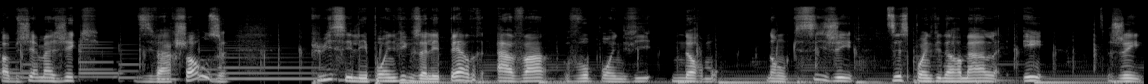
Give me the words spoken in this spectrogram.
objets magiques, diverses choses. Puis, c'est les points de vie que vous allez perdre avant vos points de vie normaux. Donc, si j'ai 10 points de vie normal et j'ai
